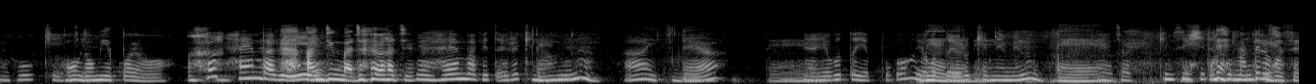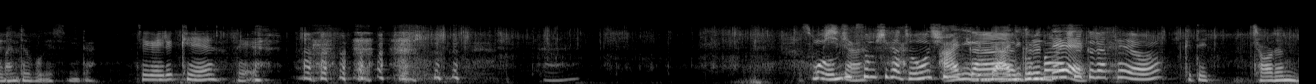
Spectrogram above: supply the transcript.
이렇게 어 너무 예뻐요. 하얀 밥이 앙증맞아요 아주. 예, 하얀 밥이 또 이렇게 네. 나오면은 아 이쁜데요. 예, 네. 이것도 예쁘고 네, 이것도 네, 이렇게 네. 내면은 네. 예, 저 김수희 씨도 네. 한번 만들어 네, 보세요. 만들어 보겠습니다. 제가 이렇게 네. 뭐 음식 솜씨가- 솜씨가 좋으시니까 아니, 근데- 아니, 금방 그런데- 하실 것 같아요. 근데 저는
